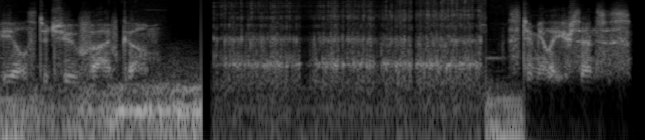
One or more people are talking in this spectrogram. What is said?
feels to chew five gum. Stimulate your senses.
